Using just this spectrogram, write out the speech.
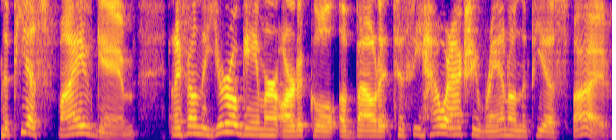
the PS5 game and I found the Eurogamer article about it to see how it actually ran on the PS5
